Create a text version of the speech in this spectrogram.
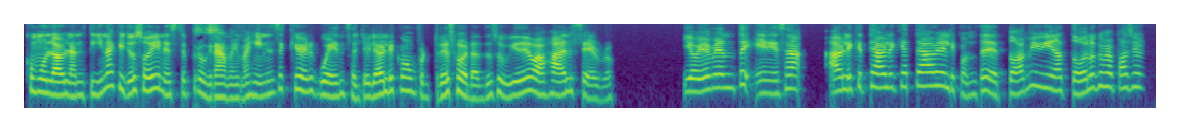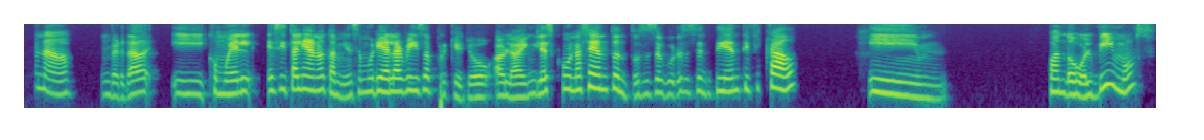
como la hablantina que yo soy en este programa. Imagínense qué vergüenza. Yo le hablé como por tres horas de subida y bajada al cerro. Y obviamente en esa hable que te hable, que te hable, le conté de toda mi vida, todo lo que me apasionaba, ¿verdad? Y como él es italiano, también se moría de la risa porque yo hablaba inglés con un acento, entonces seguro se sentía identificado. Y cuando volvimos,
